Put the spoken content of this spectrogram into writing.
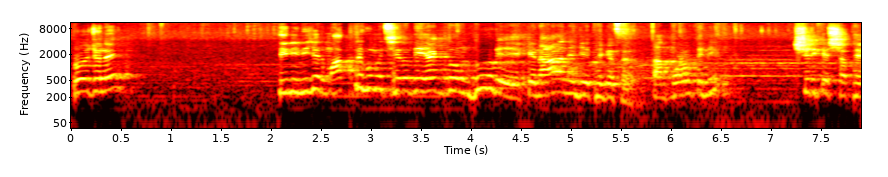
প্রয়োজনে তিনি নিজের মাতৃভূমি ছেড়ে দিয়ে একদম দূরে, কেনানে গিয়ে থেকেছেন। তারপরেও তিনি শিরিকের সাথে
